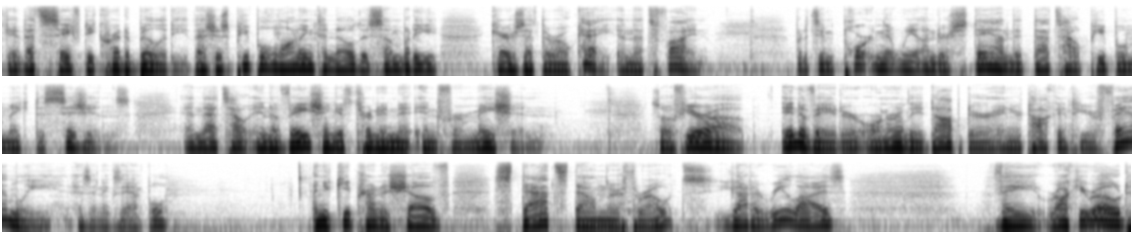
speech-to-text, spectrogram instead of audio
Okay, that's safety credibility. That's just people wanting to know that somebody cares that they're okay, and that's fine. But it's important that we understand that that's how people make decisions, and that's how innovation gets turned into information. So if you're a innovator or an early adopter and you're talking to your family, as an example, and you keep trying to shove stats down their throats, you got to realize they rocky road.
